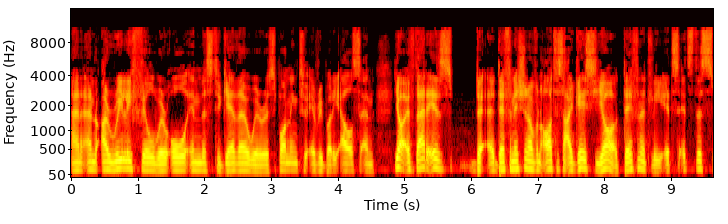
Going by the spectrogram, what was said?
and and I really feel we're all in this together. We're responding to everybody else, and yeah, if that is the a definition of an artist, I guess yeah, definitely. It's it's this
